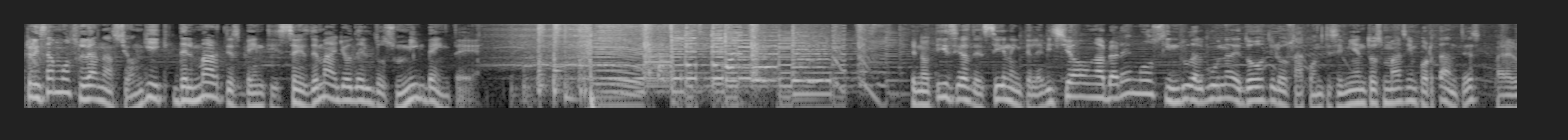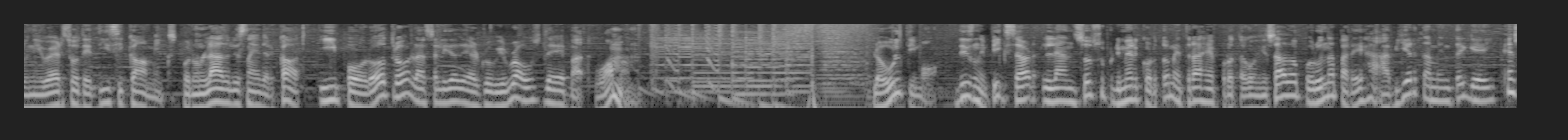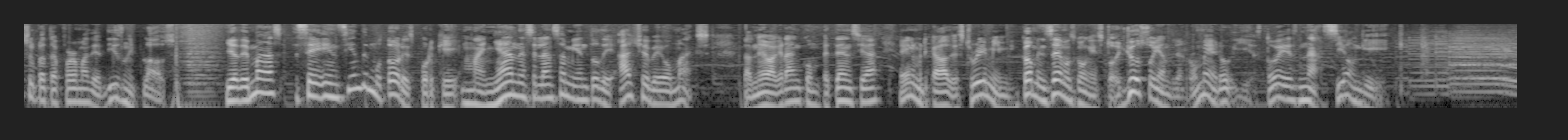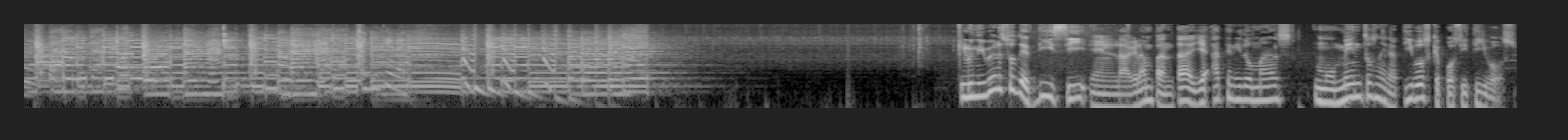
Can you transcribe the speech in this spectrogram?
Actualizamos la Nación Geek del martes 26 de mayo del 2020. En noticias de cine y televisión hablaremos sin duda alguna de dos de los acontecimientos más importantes para el universo de DC Comics. Por un lado el Snyder Cut y por otro la salida de Ruby Rose de Batwoman. Lo último, Disney Pixar lanzó su primer cortometraje protagonizado por una pareja abiertamente gay en su plataforma de Disney Plus. Y además se encienden motores porque mañana es el lanzamiento de HBO Max, la nueva gran competencia en el mercado de streaming. Comencemos con esto, yo soy Andrés Romero y esto es Nación Geek. El universo de DC en la gran pantalla ha tenido más momentos negativos que positivos.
